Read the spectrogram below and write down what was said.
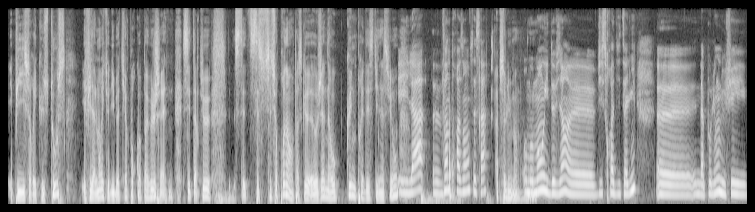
et puis ils se récusent tous. Et finalement, il se dit bah tiens pourquoi pas Eugène? C'est un peu c'est surprenant parce que Eugène n'a aucune prédestination. Et il a 23 euh, ans, c'est ça? Absolument. Au moment où il devient euh, vice-roi d'Italie, euh, Napoléon lui fait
